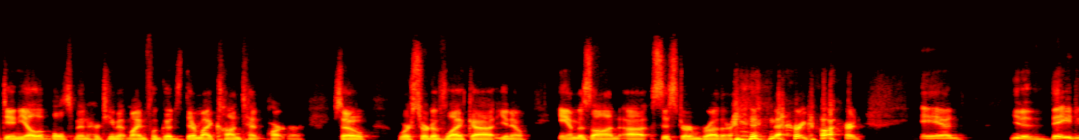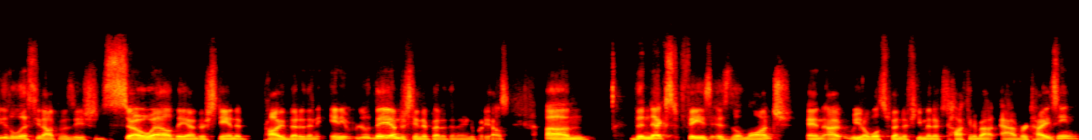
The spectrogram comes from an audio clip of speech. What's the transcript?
Danielle Boltzmann, her team at Mindful Goods, they're my content partner. So we're sort of like, a, you know, Amazon uh, sister and brother in that regard. And you know they do the listing optimization so well they understand it probably better than any they understand it better than anybody else um, the next phase is the launch, and I, you know we'll spend a few minutes talking about advertising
